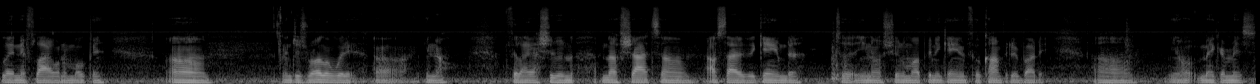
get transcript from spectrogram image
letting it fly when I'm open, um, and just rolling with it. Uh, you know, feel like I shoot enough shots um, outside of the game to, to you know shoot them up in the game and feel confident about it. Um, you know, make or miss.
